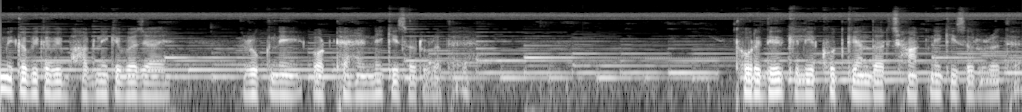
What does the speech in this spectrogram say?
में कभी कभी भागने के बजाय रुकने और ठहरने की ज़रूरत है। थोड़ी देर के लिए खुद के अंदर झांकने की ज़रूरत है।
